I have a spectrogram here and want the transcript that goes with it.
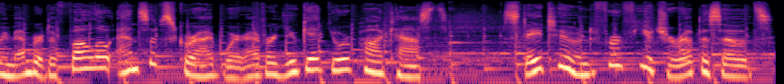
Remember to follow and subscribe wherever you get your podcasts. Stay tuned for future episodes.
